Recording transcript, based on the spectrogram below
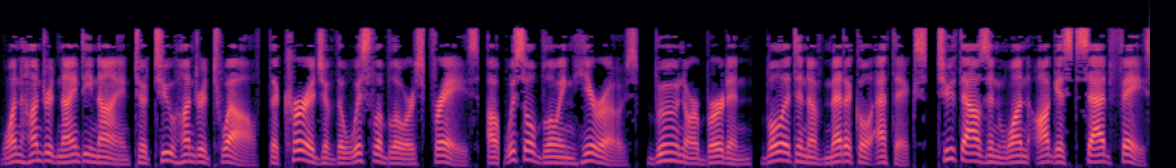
199-212, The Courage of the Whistleblowers phrase, A Whistleblowing Heroes, Boon or Burden, Bulletin of Medical Ethics, 2001 August Sad Face,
